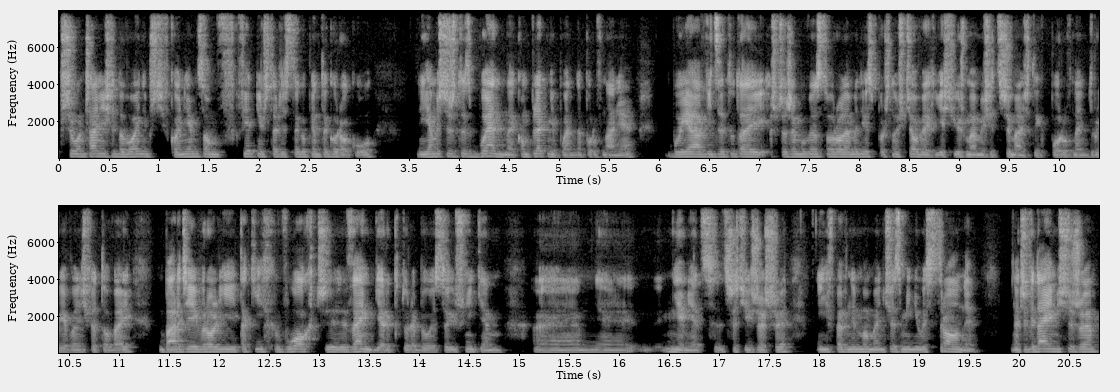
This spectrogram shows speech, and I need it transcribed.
przyłączanie się do wojny przeciwko Niemcom w kwietniu 1945 roku ja myślę, że to jest błędne, kompletnie błędne porównanie, bo ja widzę tutaj, szczerze mówiąc, tą rolę mediów społecznościowych, jeśli już mamy się trzymać tych porównań II wojny światowej, bardziej w roli takich Włoch czy Węgier, które były sojusznikiem e, Niemiec III Rzeszy i w pewnym momencie zmieniły strony. Znaczy, wydaje mi się, że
